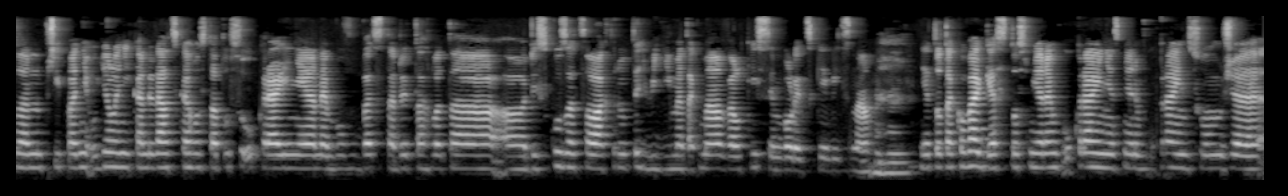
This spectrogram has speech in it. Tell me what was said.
ten případně udělení kandidátského statusu Ukrajině nebo vůbec tady tahle ta uh, diskuze celá, kterou teď vidíme, tak má velký symbolický význam. Mm-hmm. Je to takové gesto směrem k Ukrajině, směrem k Ukrajincům, že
